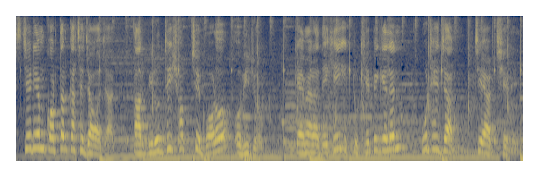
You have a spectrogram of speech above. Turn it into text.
স্টেডিয়াম কর্তার কাছে যাওয়া যাক। তার বিরুদ্ধেই সবচেয়ে বড় অভিযোগ। ক্যামেরা দেখেই একটু খেপে গেলেন, উঠে যান চেয়ার ছেড়ে।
